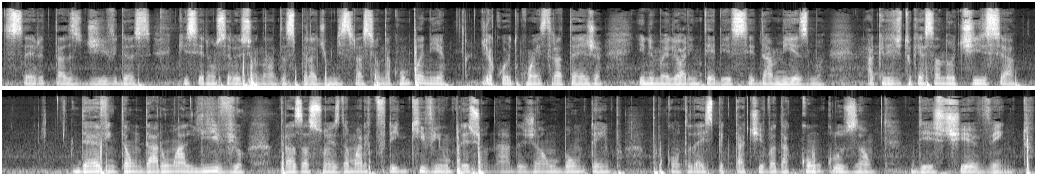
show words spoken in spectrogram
certas dívidas que serão selecionadas pela administração da companhia de acordo com a estratégia e no melhor interesse da mesma. Acredito que essa notícia deve então dar um alívio para as ações da Marfrig que vinham pressionadas já há um bom tempo por conta da expectativa da conclusão deste evento.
